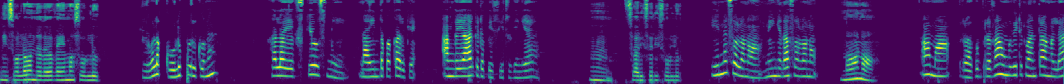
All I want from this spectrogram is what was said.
நீ சொல்ல வந்ததை வேகமா சொல்லு. எவ்வளோ கொழுப்பு இருக்கணும். ஹலோ எக்ஸ்கியூஸ் மீ நான் இந்த பக்கம் இருக்கேன். அங்கே யார்கிட்ட பேசிட்டு இருக்கீங்க? ம் சரி சரி சொல்லு. என்ன சொல்லணும்? நீங்கள் தான் சொல்லணும். நானா? ஆமாம் ரகு பிரதா உங்கள் வீட்டுக்கு வந்துட்டாங்கல்ல.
